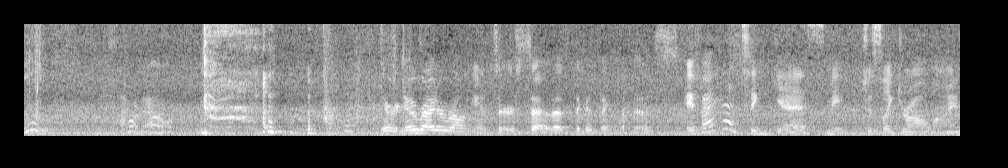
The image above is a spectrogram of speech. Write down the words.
Ooh, I don't know. There are no right or wrong answers, so that's the good thing with this. If I had to guess, maybe just like draw a line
